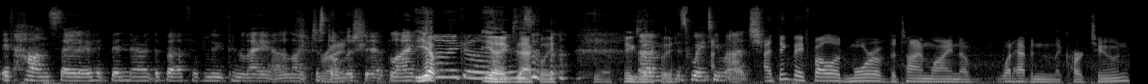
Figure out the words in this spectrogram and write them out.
if Han Solo had been there at the birth of Luke and Leia, like just on the ship, like Yep. oh my god, Yeah, exactly. Yeah. Exactly. Um, it's way too much. I think they followed more of the timeline of what happened in the cartoon.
